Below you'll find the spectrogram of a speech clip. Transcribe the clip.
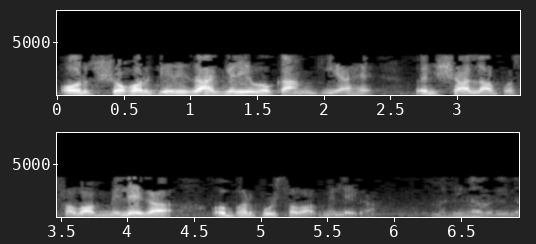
اور شوہر کی رضا کے لیے وہ کام کیا ہے تو انشاءاللہ آپ کو ثواب ملے گا اور بھرپور ثواب ملے گا۔ مدینہ مدینہ۔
